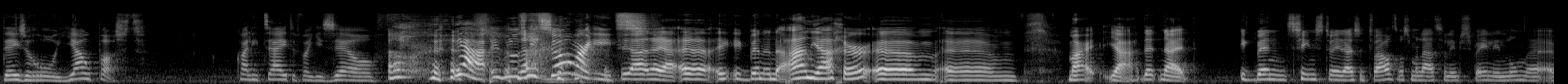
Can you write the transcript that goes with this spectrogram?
deze rol jou past? kwaliteiten van jezelf? Ja, ik bedoel, het is niet zomaar iets. Ja, nou ja, eh, ik, ik ben een aanjager. ehm, ehm, maar ja, dat, nou, ik ben sinds 2012, dat was mijn laatste Olympische Spelen in Londen, eh,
